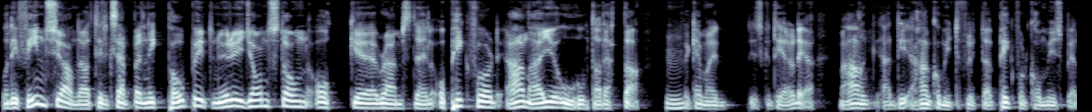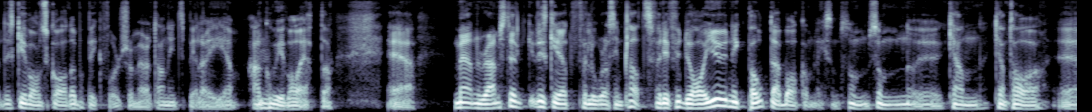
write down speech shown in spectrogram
Och det finns ju andra, till exempel Nick Pope inte, nu är det Johnstone och eh, Ramsdale och Pickford, han är ju ohotad detta. Mm. Det kan man ju diskutera det. Men han, han kommer inte flytta, Pickford kommer ju spela, det ska ju vara en skada på Pickford som gör att han inte spelar i EM. Han kommer ju vara etta. Eh, men Ramsdale riskerar att förlora sin plats. För, det, för du har ju Nick Pope där bakom liksom, som, som eh, kan, kan ta eh,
